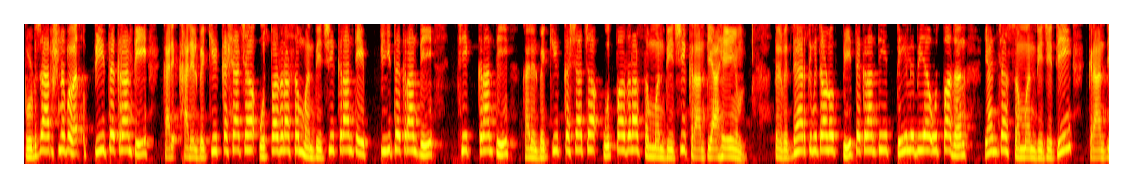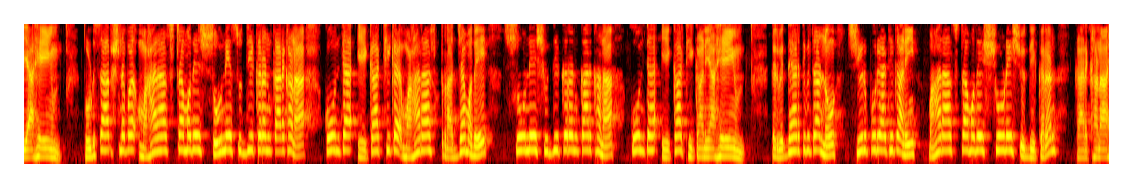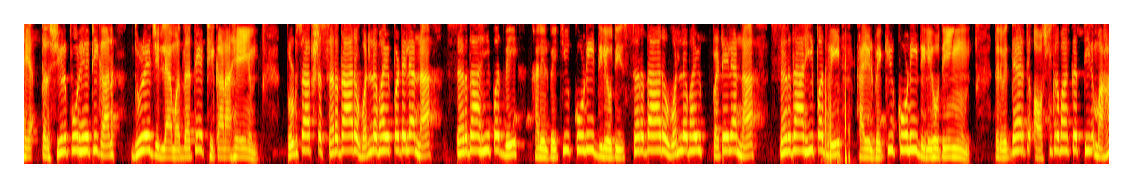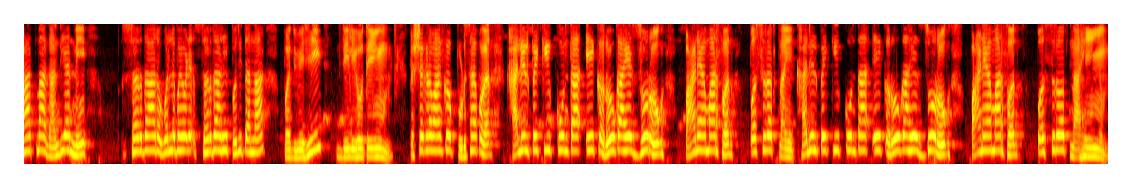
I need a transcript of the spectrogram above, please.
पुढचा प्रश्न बघत पीत क्रांती. खाली खालीलपैकी कशाच्या उत्पादनासंबंधीची क्रांती? पीत क्रांती ही क्रांती खालीलपैकी कशाच्या उत्पादनासंबंधीची क्रांती आहे? तर विद्यार्थी मित्रांनो पीत क्रांती तेलबिया उत्पादन यांच्या संबंधीची ती क्रांती आहे. पुढचा प्रश्न महाराष्ट्रामध्ये सोने शुद्धीकरण कारखाना कोणत्या एका ठिकाणी महाराष्ट्र राज्यामध्ये सोने शुद्धीकरण कारखाना कोणत्या एका ठिकाणी आहे? तर विद्यार्थी मित्रांनो शिरपूर या ठिकाणी महाराष्ट्रामध्ये शोणे शुद्धीकरण कारखाना आहे. तर शिरपूर हे ठिकाण धुळे जिल्ह्यामधलं ते ठिकाण आहे. पुढचा सरदार वल्लभभाई पटेल यांना सरदार ही पदवी खालीलपैकी कोणी दिली होती? सरदार वल्लभभाई पटेल यांना सरदार ही पदवी खालीलपैकी कोणी दिली होती? तर विद्यार्थी ऑप्शन क्रमांक तीन महात्मा गांधी यांनी सरदार वल्लभभाई पटेल सरदार ही पदवी त्यांना पदवीही दिली होती. प्रश्न क्रमांक पुढचा पद खालीलपैकी कोणता एक रोग आहे? जो रोग पाण्यामार्फत पसरत नाही. खालीलपैकी कोणता एक रोग आहे? जो रोग पाण्यामार्फत पसरत नाही.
